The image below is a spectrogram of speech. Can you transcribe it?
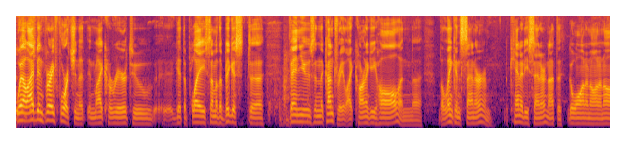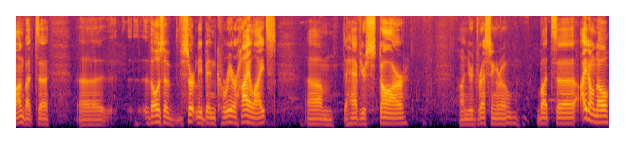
Well, I've been very fortunate in my career to uh, get to play some of the biggest uh, venues in the country, like Carnegie Hall and uh, the Lincoln Center and the Kennedy Center, not to go on and on and on, but uh, uh those have certainly been career highlights. Um, to have your star on your dressing room. But uh, I don't know,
